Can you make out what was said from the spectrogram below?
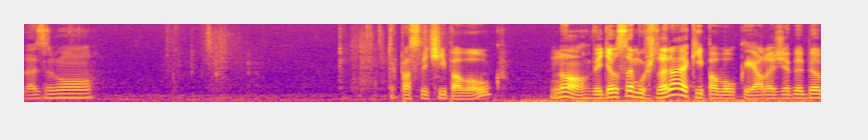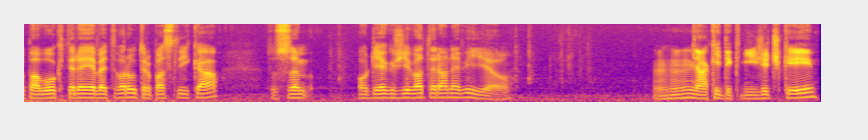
vezmu. Trpasličí pavouk? No, viděl jsem už leda jaký pavouky, ale že by byl pavouk, který je ve tvaru trpaslíka, to jsem od jak živa teda neviděl. Mhm, nějaký ty knížečky.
